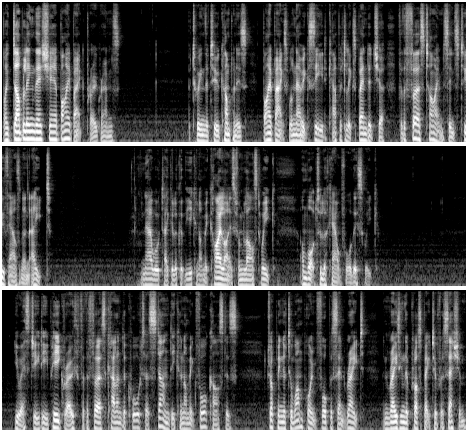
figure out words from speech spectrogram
by doubling their share buyback programs. Between the two companies, buybacks will now exceed capital expenditure for the first time since 2008. Now we'll take a look at the economic highlights from last week and what to look out for this week. US GDP growth for the first calendar quarter stunned economic forecasters, dropping at a 1.4% rate and raising the prospect of recession.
